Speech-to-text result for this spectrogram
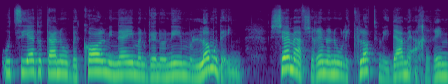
הוא צייד אותנו בכל מיני מנגנונים לא מודעים שמאפשרים לנו לקלוט מידע מאחרים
